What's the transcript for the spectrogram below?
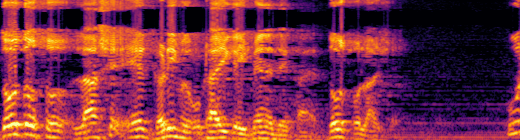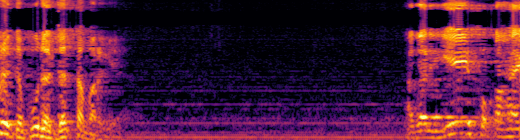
दो दो सौ लाशें एक घड़ी में उठाई गई, मैंने देखा है, दो सौ लाशें। पूरे का पूरा जत्ता मर गया। अगर ये फुकाहे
